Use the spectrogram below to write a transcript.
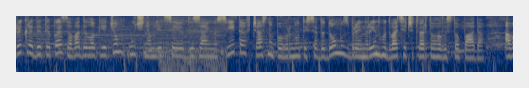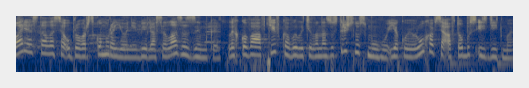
Прикре ДТП завадило п'ятьом учням ліцею дизайн освіта вчасно повернутися додому з брейнрингу 24 листопада. Аварія сталася у Броварському районі біля села Зазимки. Легкова автівка вилетіла на зустрічну смугу, якою рухався автобус із дітьми.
